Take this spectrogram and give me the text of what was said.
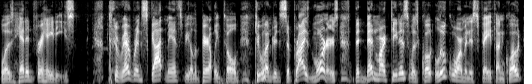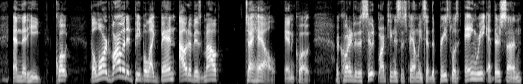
was headed for Hades. The Reverend Scott Mansfield apparently told 200 surprised mourners that Ben Martinez was, quote, lukewarm in his faith, unquote, and that he, quote, the Lord vomited people like Ben out of his mouth to hell, end quote. According to the suit, Martinez's family said the priest was angry at their son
